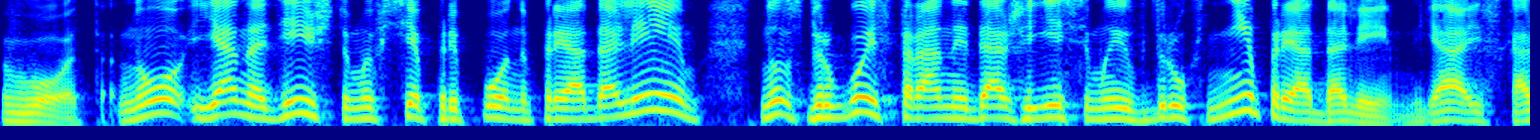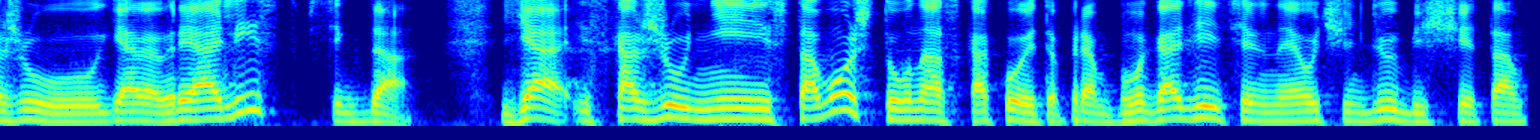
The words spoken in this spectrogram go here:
Вот. Но я надеюсь, что мы все препоны преодолеем. Но, с другой стороны, даже если мы их вдруг не преодолеем, я исхожу, я реалист всегда, я исхожу не из того, что у нас какое-то прям благодетельное, очень любящее там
